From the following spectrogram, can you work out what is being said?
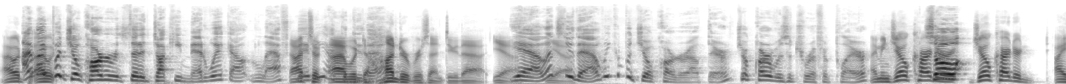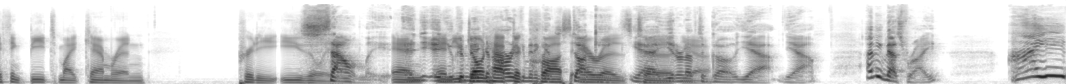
I would. I might would, put Joe Carter instead of Ducky Medwick out and left. that's maybe what- I would do hundred percent do that. Yeah. Yeah, let's do that. We could put Joe Carter out there. Joe Carter was a terrific player. I mean, Joe Carter. So- Joe Carter, I think beats Mike Cameron pretty easily. soundly, And- you, and you can make don't an have to cross eras Yeah, to- you don't have to go. Yeah, yeah. I think that's right. I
